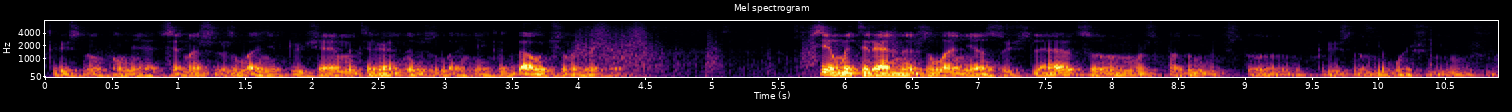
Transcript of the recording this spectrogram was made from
Кришна выполняет все наши желания, включая материальные желания. Когда у человека все материальные желания осуществляются, он может подумать, что Кришна мне больше не нужен.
